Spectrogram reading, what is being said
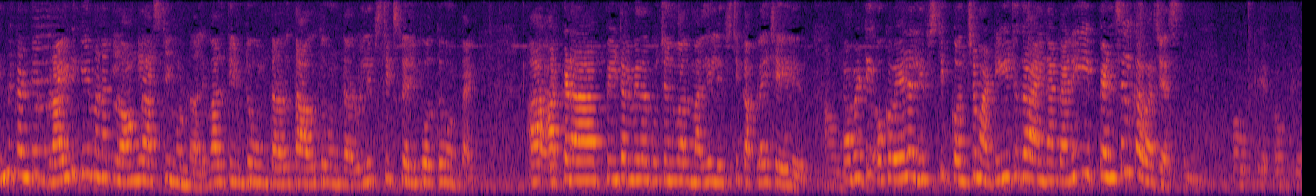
ఎందుకంటే బ్రైడ్కి మనకు లాంగ్ లాస్టింగ్ ఉండాలి. వాళ్ళు తింటూ ఉంటారు తాగుతూ ఉంటారు లిప్స్టిక్స్ వెళ్ళిపోతూ ఉంటాయి. అక్కడ పీటర్ మీద కూర్చొని వాళ్ళు మళ్ళీ లిప్స్టిక్ అప్లై చేయలేరు. కాబట్టి ఒకవేళ లిప్స్టిక్ కొంచెం అటు ఇటుగా అయినా కానీ ఈ పెన్సిల్ కవర్ చేస్తుంది. Okay okay.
